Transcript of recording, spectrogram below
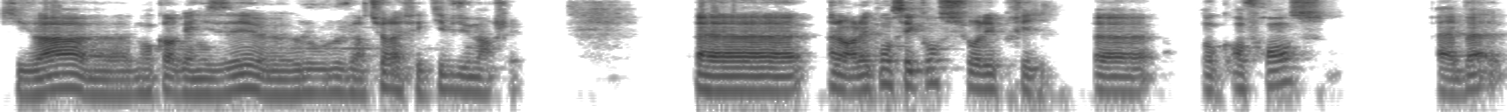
qui va euh, donc organiser l'ouverture effective du marché. alors, les conséquences sur les prix. donc, en France, bah, donc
